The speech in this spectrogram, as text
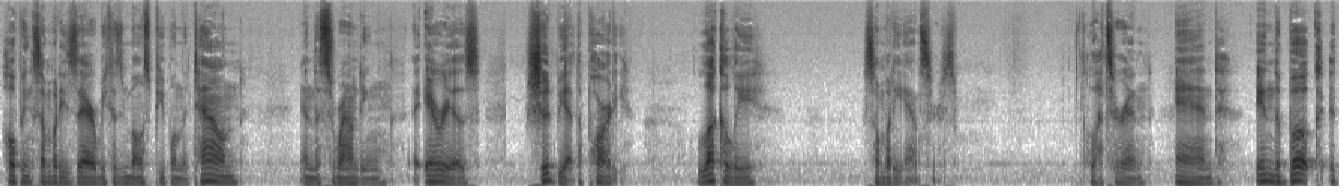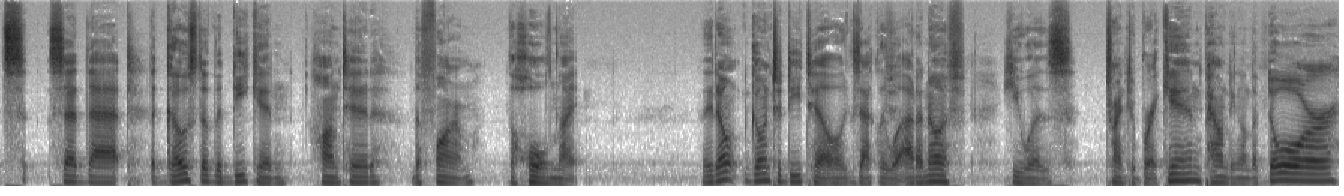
Hoping somebody's there because most people in the town and the surrounding areas should be at the party. Luckily, somebody answers. Lets her in. And in the book, it's said that the ghost of the deacon haunted the farm the whole night. They don't go into detail exactly what. I don't know if he was trying to break in, pounding on the door,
